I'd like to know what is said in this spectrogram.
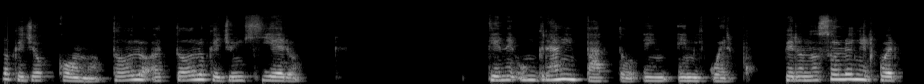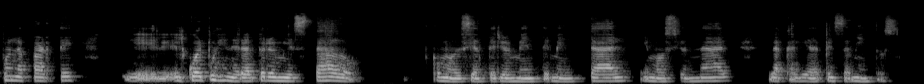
lo que yo como, todo lo, todo lo que yo ingiero, tiene un gran impacto en, en mi cuerpo, pero no solo en el cuerpo, en la parte, el, el cuerpo en general, pero en mi estado, como decía anteriormente, mental, emocional, la calidad de pensamientos.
